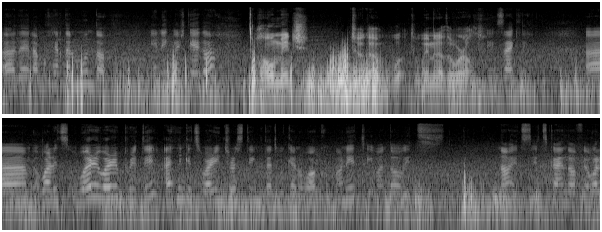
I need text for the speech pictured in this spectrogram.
uh, de la Mujer del Mundo. In English, Diego? Homage to the to women of the world. Exactly. Um, well, it's very, very pretty. I think it's very interesting that we can walk on it, even though it's it's it's kind of well,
